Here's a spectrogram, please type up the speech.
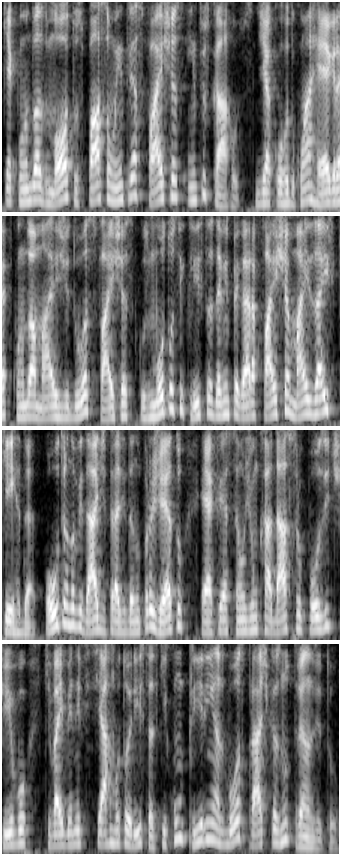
que é quando as motos passam entre as faixas entre os carros. De acordo com a regra, quando há mais de duas faixas, os motociclistas devem pegar a faixa mais à esquerda. Outra novidade trazida no projeto é a criação de um cadastro positivo que vai beneficiar motoristas que cumprirem as boas práticas no trânsito.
